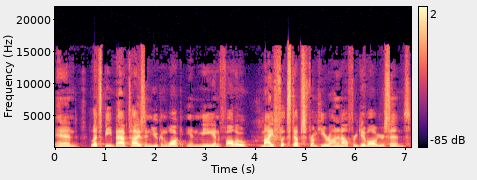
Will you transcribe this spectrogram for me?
and let's be baptized, and you can walk in me and follow my footsteps from here on, and I'll forgive all your sins.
